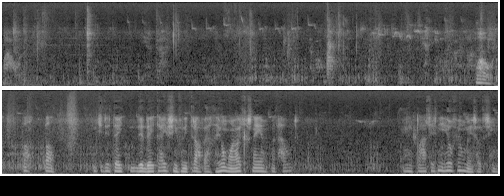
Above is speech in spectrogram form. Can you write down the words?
Wauw. Wow, Paul, Paul. Moet je de, de, de details zien van die trap? Echt heel mooi uitgesneden met hout. In de plaats is niet heel veel meer zo te zien.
